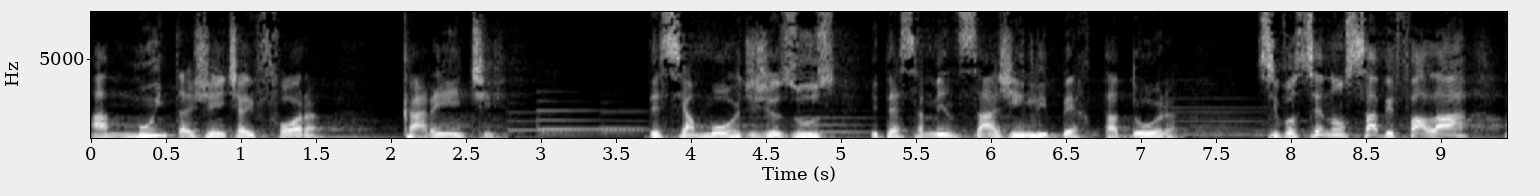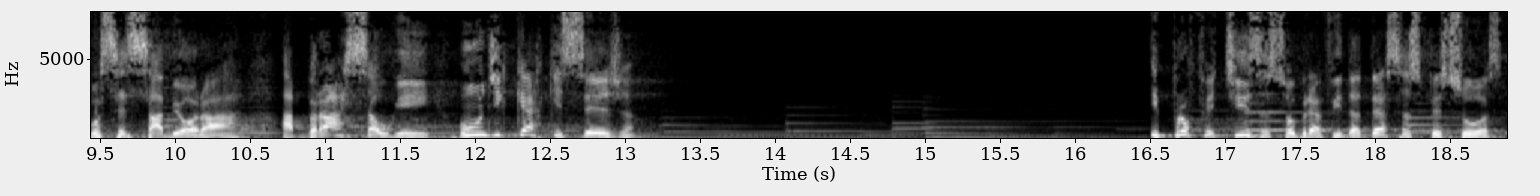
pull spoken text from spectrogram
Há muita gente aí fora carente desse amor de Jesus e dessa mensagem libertadora se você não sabe falar, você sabe orar. Abraça alguém, onde quer que seja. E profetiza sobre a vida dessas pessoas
